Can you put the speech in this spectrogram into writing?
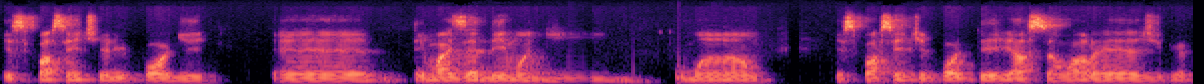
Esse paciente ele pode é, ter mais edema de pulmão, esse paciente ele pode ter reação alérgica,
